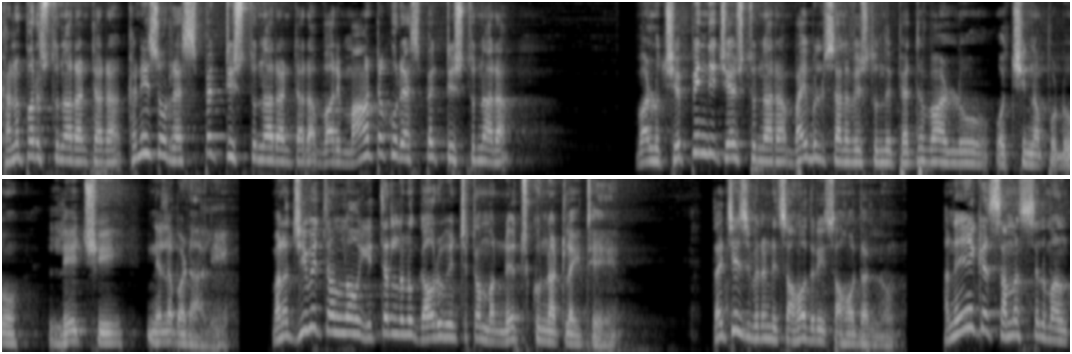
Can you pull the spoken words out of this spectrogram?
కనపరుస్తున్నారంటారా? కనీసం రెస్పెక్ట్ ఇస్తున్నారంటారా? వారి మాటకు రెస్పెక్ట్ ఇస్తున్నారా? వాళ్ళు చెప్పింది చేస్తున్నారా? బైబిల్ సెలవిస్తుంది పెద్దవాళ్ళు వచ్చినప్పుడు లేచి నిలబడాలి. మన జీవితంలో ఇతరులను గౌరవించటం మనం నేర్చుకున్నట్లయితే దయచేసి వినండి సహోదరి సహోదరులు. అనేక సమస్యలు మనం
